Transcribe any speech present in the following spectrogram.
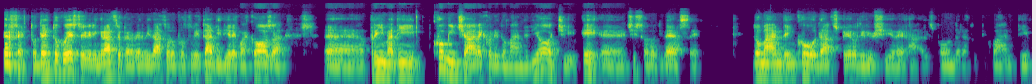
Perfetto, detto questo, io vi ringrazio per avermi dato l'opportunità di dire qualcosa eh, prima di cominciare con le domande di oggi e eh, ci sono diverse domande in coda, spero di riuscire a rispondere a tutti quanti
